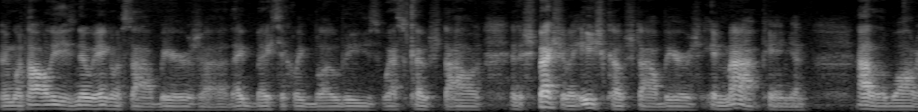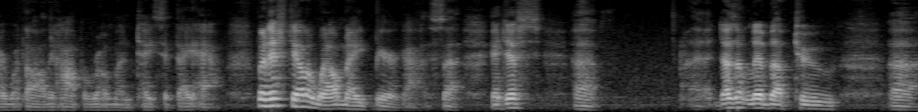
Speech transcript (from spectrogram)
And with all these New England style beers, uh, they basically blow these West Coast style, and especially East Coast style beers, in my opinion, out of the water with all the hop aroma and taste that they have. But it's still a well-made beer, guys. Uh, it just uh, uh doesn't live up to uh,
